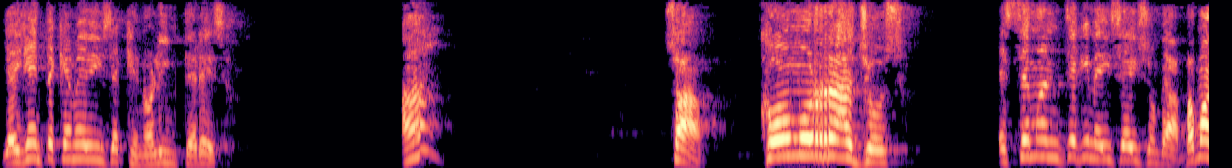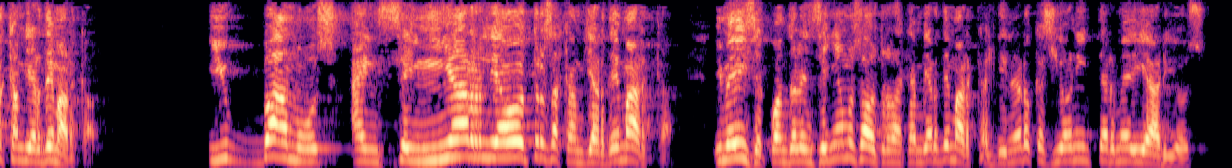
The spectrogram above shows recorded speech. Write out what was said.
Y hay gente que me dice que no le interesa. ¿Ah? O sea, ¿cómo rayos? Este man llega me dice, Edison, vea, vamos a cambiar de marca. Y vamos a enseñarle a otros a cambiar de marca. Y me dice, cuando le enseñamos a otros a cambiar de marca, el dinero que se iban intermediarios,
